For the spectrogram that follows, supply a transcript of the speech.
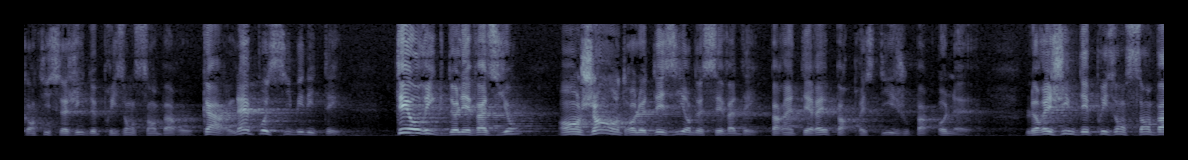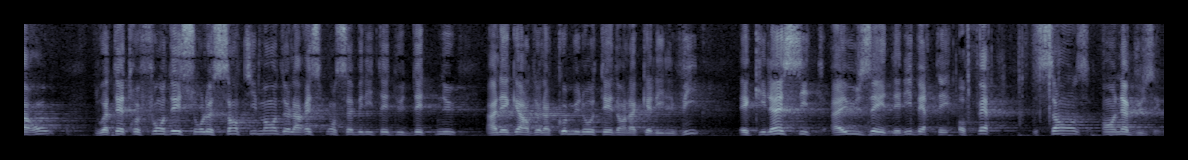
quand il s'agit de prisons sans barreaux, car l'impossibilité théorique de l'évasion engendre le désir de s'évader, par intérêt, par prestige ou par honneur. Le régime des prisons sans barreaux doit être fondé sur le sentiment de la responsabilité du détenu à l'égard de la communauté dans laquelle il vit et qu'il incite à user des libertés offertes sans en abuser.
